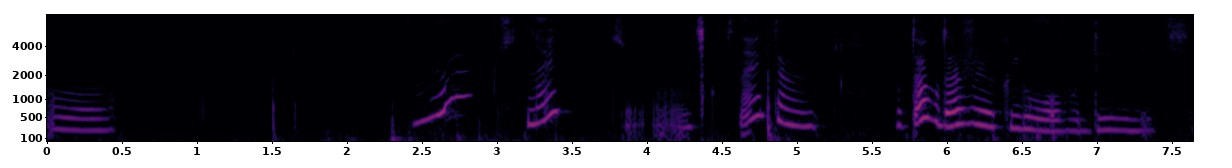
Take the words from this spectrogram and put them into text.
О. Ну, знаете, знаете, вот так даже кльово, дивіться.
